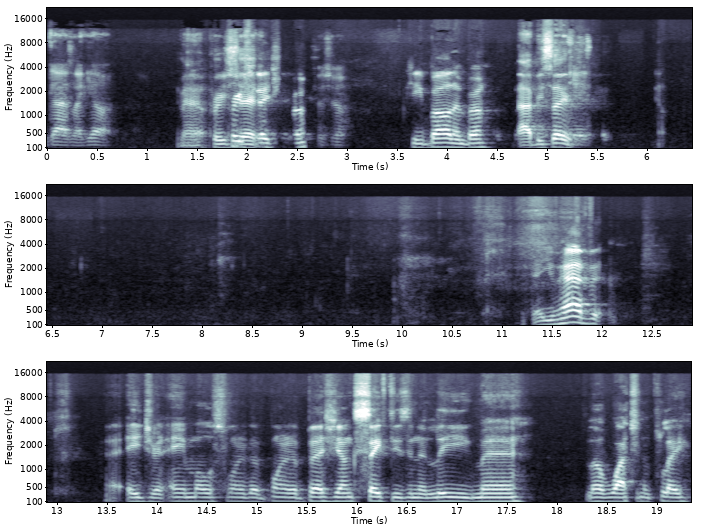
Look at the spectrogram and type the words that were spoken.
guys like y'all. Man, appreciate, appreciate it. you, bro. For sure. Keep balling, bro. I'll be safe. Yeah. There you have it. Uh, Adrian Amos, one of the one of the best young safeties in the league, man. Love watching him play.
